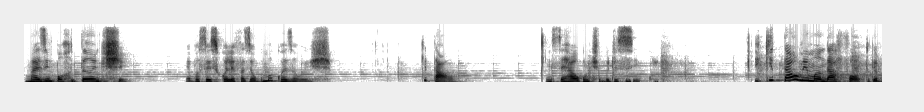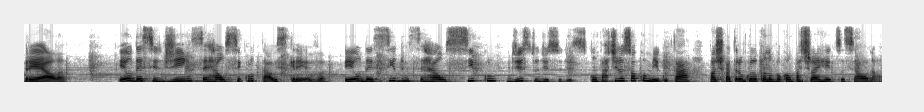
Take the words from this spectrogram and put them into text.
O mais importante é você escolher fazer alguma coisa hoje. Que tal encerrar algum tipo de ciclo? E que tal me mandar foto, Gabriela? Eu decidi encerrar o ciclo tal. Escreva. Eu decido encerrar o ciclo disso, disso, disso. Compartilha só comigo, tá? Pode ficar tranquilo que eu não vou compartilhar em rede social, não.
